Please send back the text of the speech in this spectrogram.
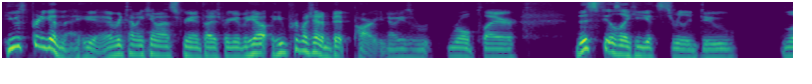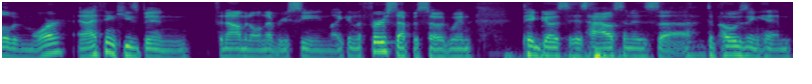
he was pretty good in that. He every time he came on screen, I thought he was pretty good. But he he pretty much had a bit part. You know, he's a role player. This feels like he gets to really do a little bit more, and I think he's been phenomenal in every scene. Like in the first episode when Pig goes to his house and is uh, deposing him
